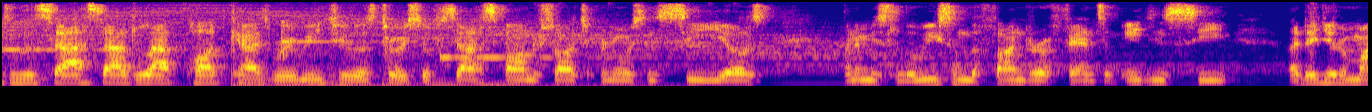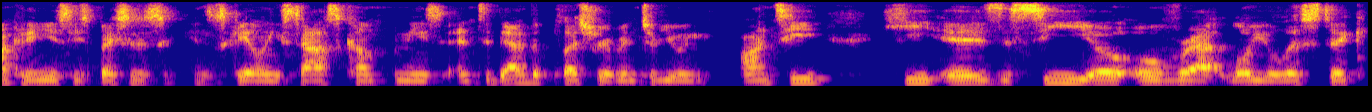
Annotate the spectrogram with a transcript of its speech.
to the SaaS Ad Lab podcast, where we you the stories of SaaS founders, entrepreneurs, and CEOs. My name is Luis. I'm the founder of Phantom Agency, a digital marketing agency specialist in scaling SaaS companies. And today I have the pleasure of interviewing Antti. He is the CEO over at Loyalistic.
